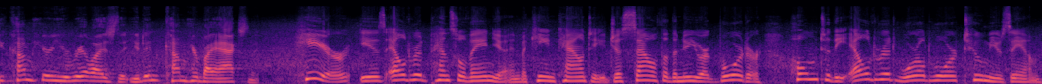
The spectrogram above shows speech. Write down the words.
you come here, you realize that you didn't come here by accident. Here is Eldred, Pennsylvania, in McKean County, just south of the New York border, home to the Eldred World War II Museum.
